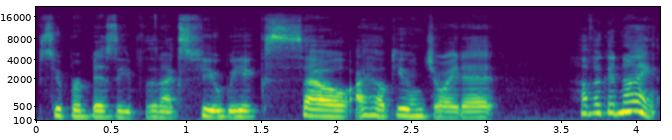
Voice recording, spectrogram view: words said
super busy for the next few weeks. So I hope you enjoyed it. Have a good night.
